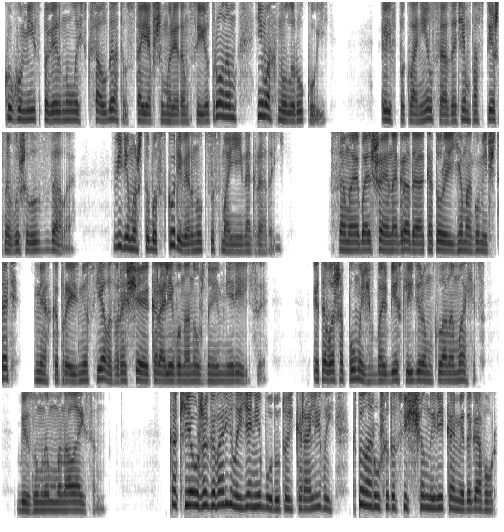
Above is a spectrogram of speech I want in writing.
Кукумис повернулась к солдату, стоявшему рядом с ее троном, и махнула рукой. Эльф поклонился, а затем поспешно вышел из зала, видимо, чтобы вскоре вернуться с моей наградой. «Самая большая награда, о которой я могу мечтать», — мягко произнес я, возвращая королеву на нужные мне рельсы. «Это ваша помощь в борьбе с лидером клана Махис, безумным Монолайсом». «Как я уже говорила, я не буду той королевой, кто нарушит освященный веками договор».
